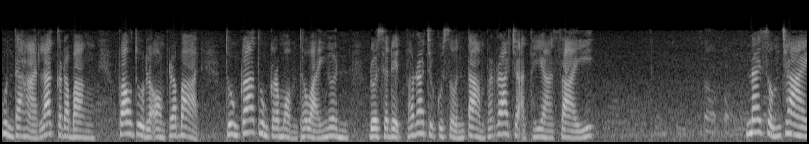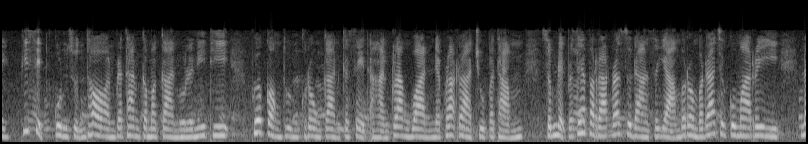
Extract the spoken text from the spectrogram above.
คุณทหารลาดกระบัง เฝ้าทูลละอองพระบาททูลเกล้าทูลกระหม่อมถวายเงิน โดยเสด็จพระราชกุศลตามพระราชอัธยาศัย นายสมชาย พิสิทธิ์กุลสุนทร ประธานกรรมการมูลนิธิ เพื่อกองทุนโครงการเกษตรอาหารกลางวัน ในพระราชูปถัมภ์สมเด็จพระเทพรัตนราชสุดาสยามบรมราชกุมารี น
